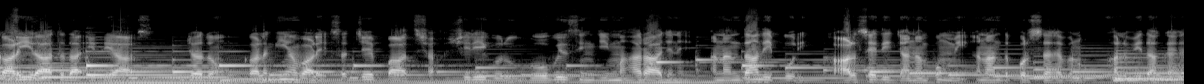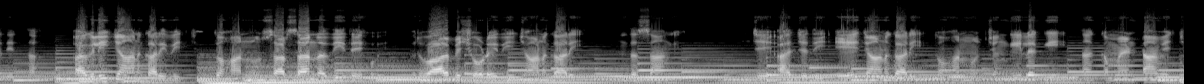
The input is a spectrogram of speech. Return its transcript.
ਕਾਲੀ ਰਾਤ ਦਾ ਇਤਿਹਾਸ, ਜਦੋਂ ਕਲੰਗੀਆਂ ਵਾਲੇ ਸੱਚੇ ਪਾਤਸ਼ਾਹ ਸ੍ਰੀ ਗੁਰੂ ਗੋਬਿੰਦ ਸਿੰਘ ਜੀ ਮਹਾਰਾਜ ਨੇ ਆਨੰਦਾਂ ਦੀ ਪੂਰੀ, ਖਾਲਸੇ ਦੀ ਜਨਮ ਭੂਮੀ ਆਨੰਦਪੁਰ ਸਾਹਿਬ ਨੂੰ ਅਲਵਿਦਾ ਕਹਿ ਦਿੱਤਾ। ਅਗਲੀ ਜਾਣਕਾਰੀ ਵਿੱਚ ਤੁਹਾਨੂੰ ਸਰਸਾ ਨਦੀ ਦੇ ਹੋਏ ਪਰਿਵਾਰ ਵਿਛੋੜੇ ਦੀ ਜਾਣਕਾਰੀ ਦੱਸਾਂਗੇ। ਜੇ ਅੱਜ ਦੀ ਇਹ ਜਾਣਕਾਰੀ ਤੁਹਾਨੂੰ ਚੰਗੀ ਲੱਗੀ ਤਾਂ ਕਮੈਂਟਾਂ ਵਿੱਚ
